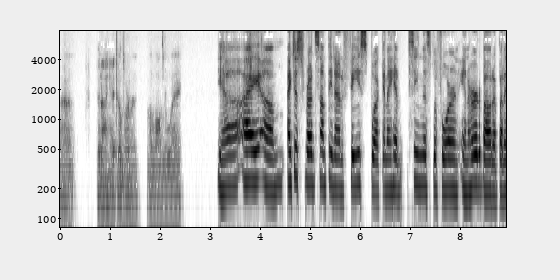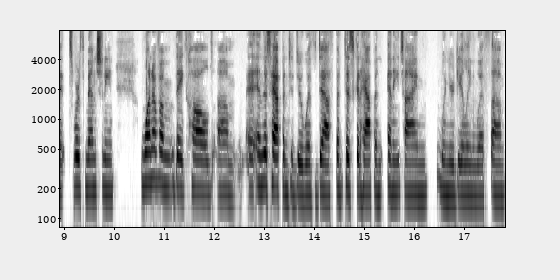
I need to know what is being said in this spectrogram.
uh, that I had to learn along the way. Yeah, I um I just read something on Facebook and I had seen this before and, and heard about it, but it's worth mentioning. One of them they called um and this happened to do with death, but this could happen anytime when you're dealing with um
